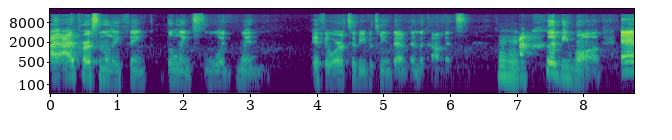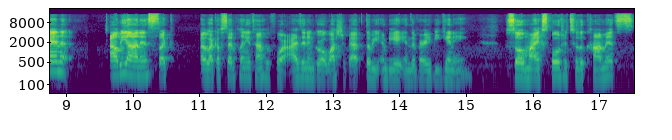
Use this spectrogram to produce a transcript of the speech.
I, I personally think the Lynx would win if it were to be between them and the Comets. Mm-hmm. I could be wrong. And I'll be honest, like uh, like I've said plenty of times before, I didn't grow up watching WNBA in the very beginning, so my exposure to the Comets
